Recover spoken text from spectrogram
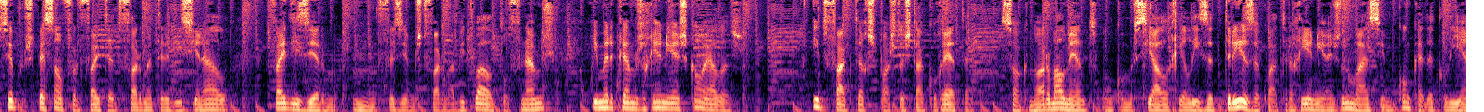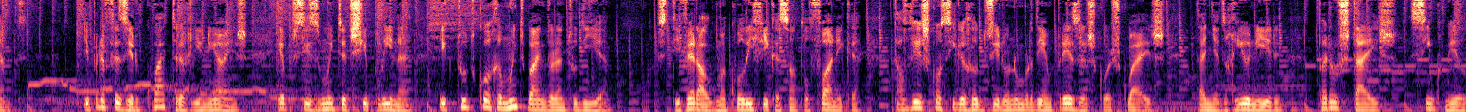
Se a prospecção for feita de forma tradicional, vai dizer-me: hum, fazemos de forma habitual, telefonamos e marcamos reuniões com elas. E de facto a resposta está correta, só que normalmente um comercial realiza 3 a 4 reuniões no máximo com cada cliente. E para fazer 4 reuniões é preciso muita disciplina e que tudo corra muito bem durante o dia. Se tiver alguma qualificação telefónica, talvez consiga reduzir o número de empresas com as quais tenha de reunir para os tais 5 mil.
